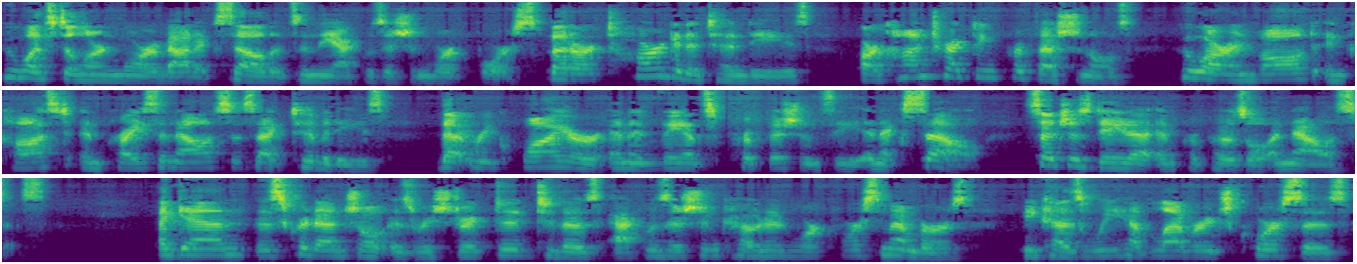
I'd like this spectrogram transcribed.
who wants to learn more about Excel that's in the acquisition workforce. But our target attendees are contracting professionals who are involved in cost and price analysis activities that require an advanced proficiency in Excel, such as data and proposal analysis. Again, this credential is restricted to those acquisition coded workforce members because we have leveraged courses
